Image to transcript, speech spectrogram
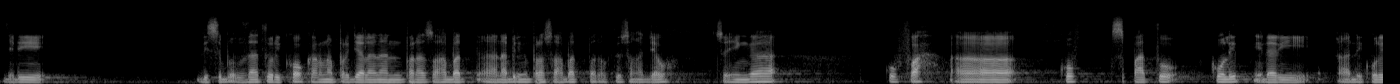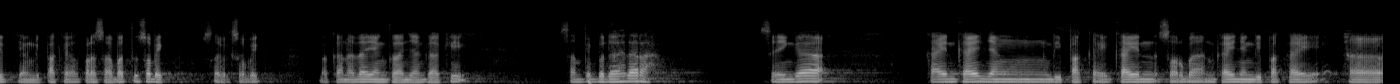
jadi disebut Dhaturiko karena perjalanan para sahabat uh, Nabi dengan para sahabat pada waktu itu sangat jauh. Sehingga kufah uh, kuf sepatu kulit dari uh, di kulit yang dipakai oleh para sahabat itu sobek sobek-sobek bahkan ada yang telanjang kaki sampai berdarah-darah sehingga kain-kain yang dipakai kain sorban kain yang dipakai uh,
